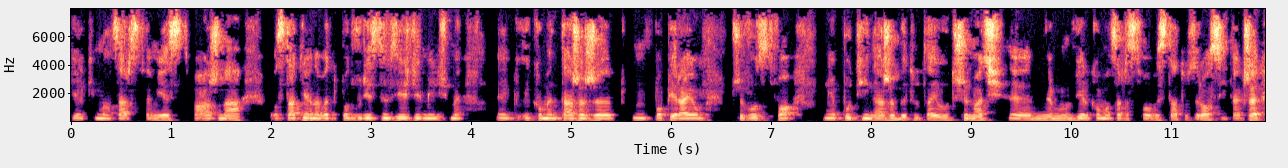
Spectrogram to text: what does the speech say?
wielkim mocarstwem, jest ważna. Ostatnio nawet po 20 zjeździe mieliśmy e, komentarze, że popierają przywództwo Putina, żeby tutaj utrzymać e, wielkomocarstwowy status Rosji. Także,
